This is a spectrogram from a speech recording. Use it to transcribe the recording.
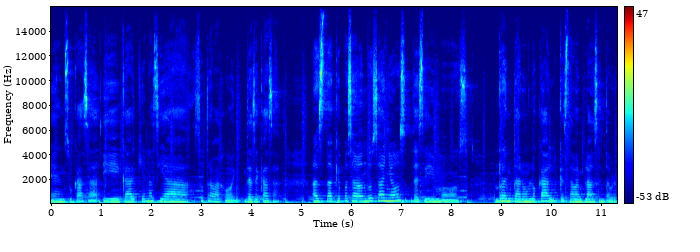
en su casa y cada quien hacía su trabajo desde casa. Hasta que pasaron dos años decidimos rentar un local que estaba en Plaza Centauro.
